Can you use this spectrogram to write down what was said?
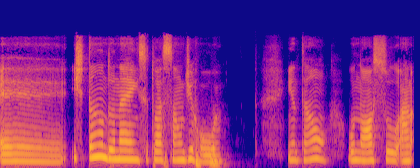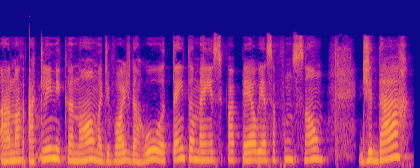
é, estando né, em situação de rua. Então, o nosso a, a, a clínica Nômade Voz da Rua tem também esse papel e essa função de dar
